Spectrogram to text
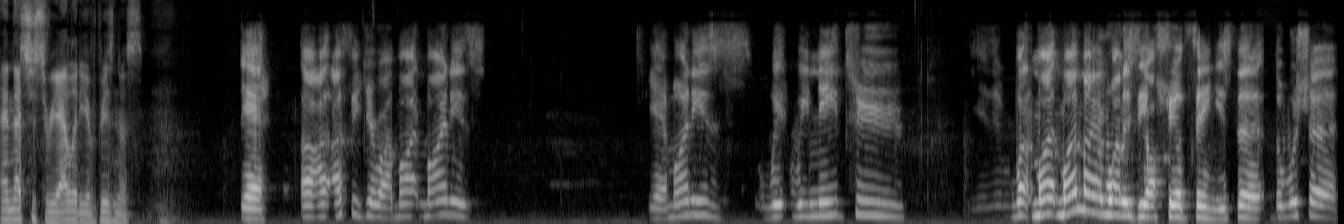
and that's just the reality of business. Yeah, uh, I I think you're right. My, mine is, yeah, mine is. We we need to. What my my main one is the off field thing. Is the the Woosha.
